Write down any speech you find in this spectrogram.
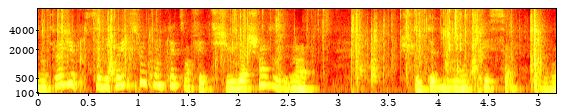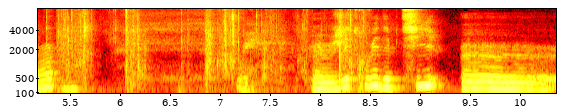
Donc là, j'ai pris... C'est des collections complètes, en fait. J'ai eu la chance... Non, peut-être vous montrer ça avant. Euh, j'ai trouvé des petits euh,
